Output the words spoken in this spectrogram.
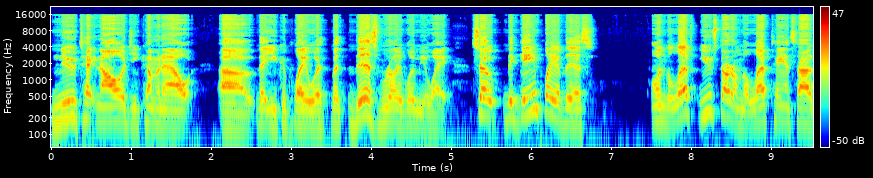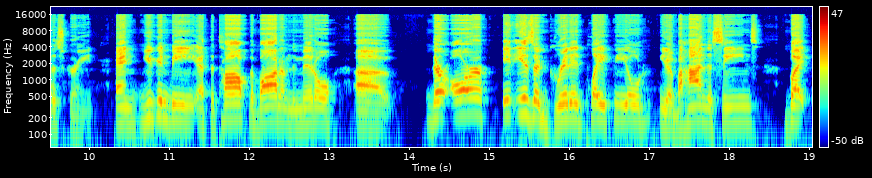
new technology coming out uh, that you could play with, but this really blew me away. So the gameplay of this, on the left, you start on the left-hand side of the screen, and you can be at the top, the bottom, the middle. Uh, there are, it is a gridded play field, you know, behind the scenes, but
